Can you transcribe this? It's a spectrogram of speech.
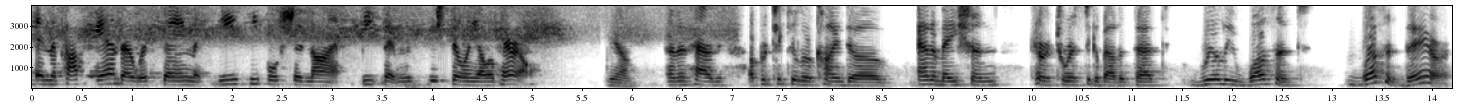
And the propaganda was saying that these people should not be, that was, they're still in yellow peril. Yeah. And it had a particular kind of animation characteristic about it that really wasn't wasn't there,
